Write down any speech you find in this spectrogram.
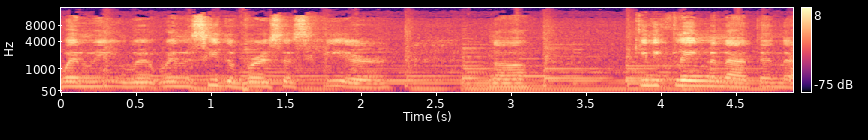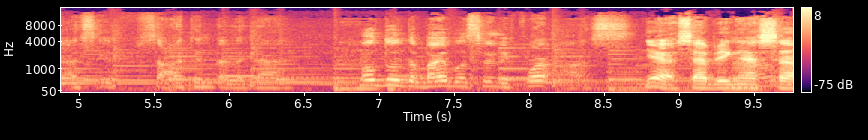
when we when we see the verses here no kiniklaim na natin na as if sa atin talaga. Although the Bible is really for us. Yeah, sabi nga No? sa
